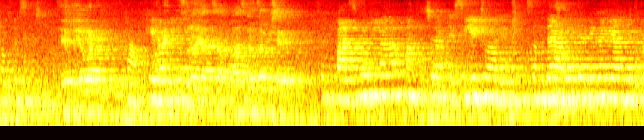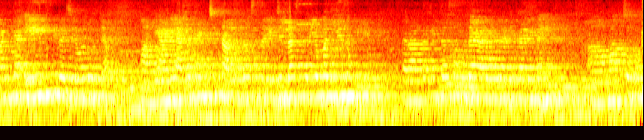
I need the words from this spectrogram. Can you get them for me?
डॉक्टर सचिन हे. दुसरा यांचा विषय. पाचगडला मागच्या सी एच ओ आहेत समुदाय आरोग्य अधिकारी आहेत पण त्या ए सी रजेवर होत्या. मागे आणि आता त्यांची तालुकास्तरीय जिल्हास्तरीय बदली झाली आहे. तर आता तिथं समुदाय आरोग्य अधिकारी नाही. मागच्या दोन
